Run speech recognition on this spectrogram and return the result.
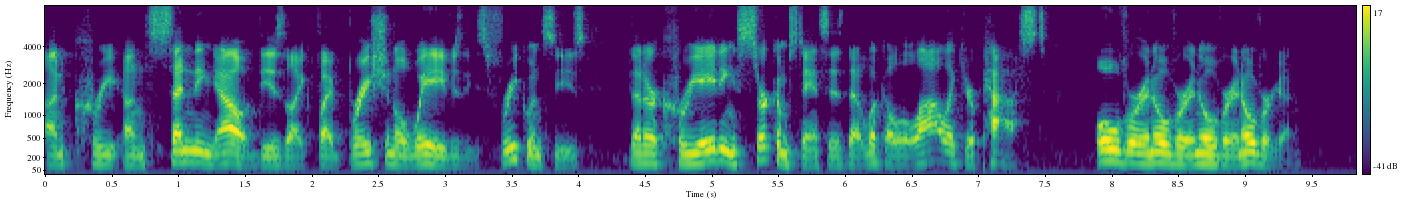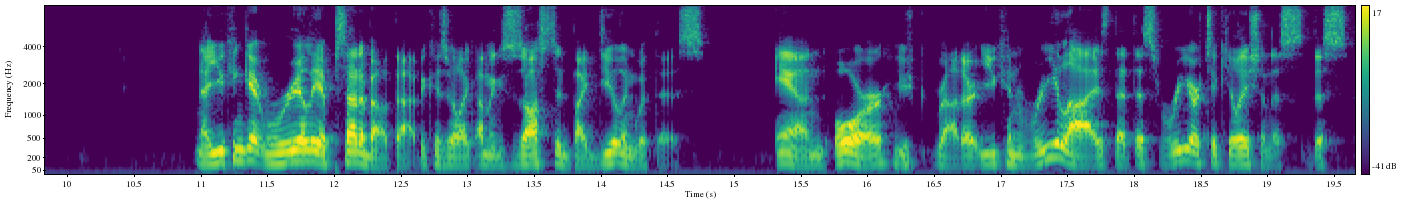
on cre- on sending out these like vibrational waves these frequencies that are creating circumstances that look a lot like your past over and over and over and over again. Now you can get really upset about that because you're like i'm exhausted by dealing with this. And or you rather you can realize that this rearticulation this this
